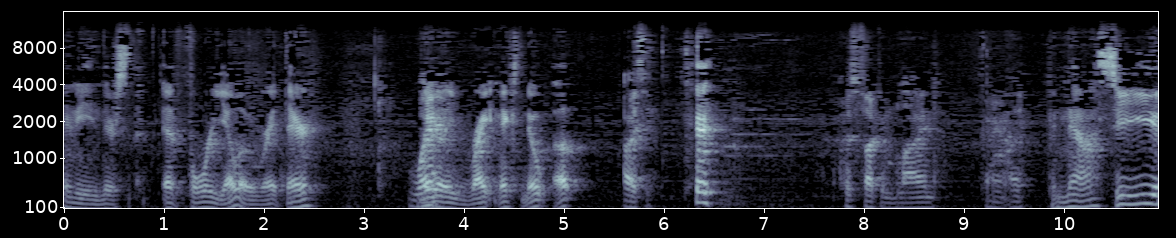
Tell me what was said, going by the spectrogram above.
I mean, there's a 4 yellow right there. Where? Literally right next. Nope, up. Oh, I see. I was fucking blind. Apparently. But now I see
